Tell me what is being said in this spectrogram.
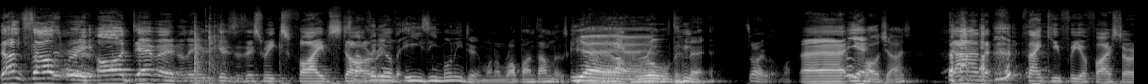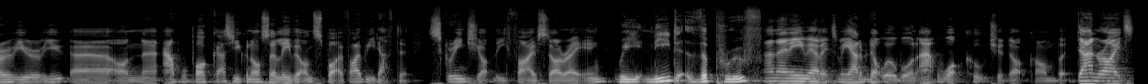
Dan Salisbury, or Devon, and he gives us this week's five It's star. that video of Easy Money doing one on Rob Van Dam that was kicking Yeah, yeah, yeah, that yeah. ruled, didn't it? Sorry, Wilborn. Uh, I yeah, apologise. Dan, thank you for your five star review review uh, on uh, Apple Podcasts. You can also leave it on Spotify, but you'd have to screenshot the five star rating We need the proof. and then email it to me, adam.wilborn at whatculture.com. But Dan writes,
